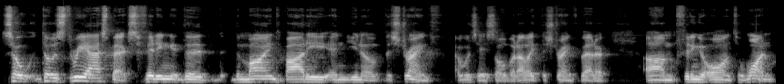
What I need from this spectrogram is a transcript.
so those three aspects, fitting the the mind, body, and you know the strength. I would say soul, but I like the strength better. Um, fitting it all into one.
